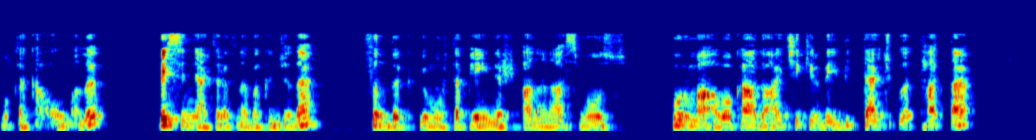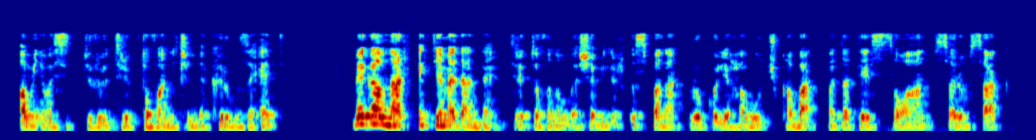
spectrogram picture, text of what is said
mutlaka olmalı. Besinler tarafına bakınca da fındık, yumurta, peynir, ananas, muz, hurma, avokado, ay çekirdeği, bitter çikolata hatta amino asit türü triptofan içinde kırmızı et. Veganlar et yemeden de triptofana ulaşabilir. Ispanak, brokoli, havuç, kabak, patates, soğan, sarımsak,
